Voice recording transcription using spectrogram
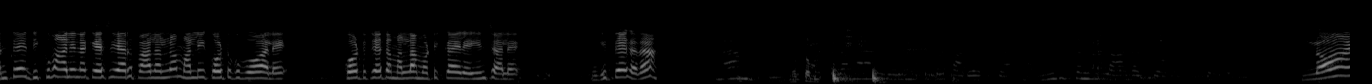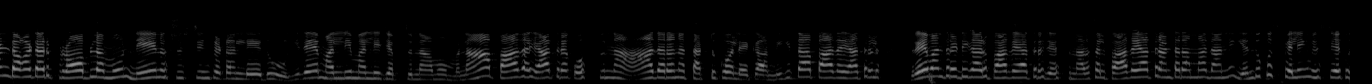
అంతే దిక్కుమాలిన కేసీఆర్ పాలనలో మళ్ళీ కోర్టుకు పోవాలి. కోర్టు చేత మళ్ళా మొట్టికాయలు వేయించాలి. గిత్తే కదా లా ఆర్డర్ ప్రాబ్లము నేను సృష్టించటం లేదు. ఇదే మళ్ళీ మళ్ళీ చెప్తున్నాము. నా పాదయాత్రకు వస్తున్న ఆదరణ తట్టుకోలేక మిగతా పాదయాత్రలు రేవంత్ రెడ్డి గారు పాదయాత్ర చేస్తున్నారు. అసలు పాదయాత్ర అంటారమ్మా దాన్ని? ఎందుకు స్పెల్లింగ్ మిస్టేక్?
